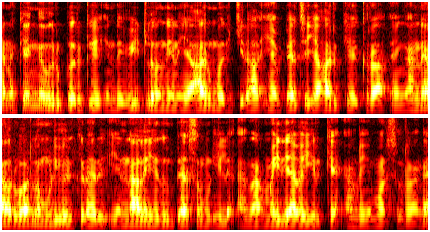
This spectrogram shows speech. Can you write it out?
எனக்கு எங்கே விருப்பம் இருக்குது இந்த வீட்டில் வந்து என்னை யார் மதிக்கிறா? என் பேச்சை யார் கேட்குறா? எங்கள் அண்ணன் அவர் வாரில் முடிவு இருக்கிறாரு என்னால் எதுவும் பேச முடியல. அதான் அமைதியாகவே இருக்கேன் அப்படிங்கிற மாதிரி சொல்கிறாங்க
